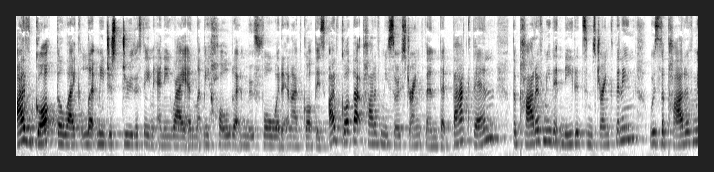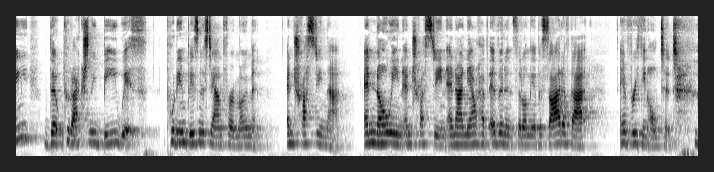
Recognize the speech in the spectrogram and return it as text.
I've got the like, let me just do the thing anyway and let me hold it and move forward. And I've got this. I've got that part of me so strengthened that back then, the part of me that needed some strengthening was the part of me that could actually be with putting business down for a moment and trusting that and knowing and trusting. And I now have evidence that on the other side of that, everything altered.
